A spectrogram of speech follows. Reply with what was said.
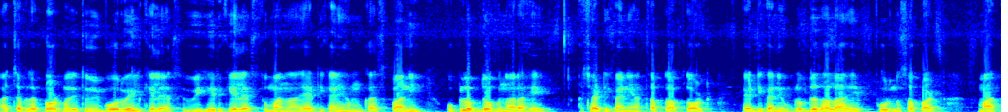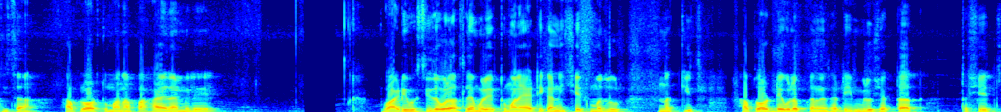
आजच्या आपल्या प्लॉटमध्ये तुम्ही बोरवेल केल्यास विहीर केल्यास तुम्हाला या ठिकाणी हमखास पाणी उपलब्ध होणार आहे. अशा ठिकाणी आजचा आपला प्लॉट या ठिकाणी उपलब्ध झाला आहे. पूर्ण सपाट मातीचा हा प्लॉट तुम्हाला पाहायला मिळेल. वाडी वस्ती जवळ असल्यामुळे तुम्हाला या ठिकाणी शेतमजूर नक्कीच हा प्लॉट डेव्हलप करण्यासाठी मिळू शकतात. तसेच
